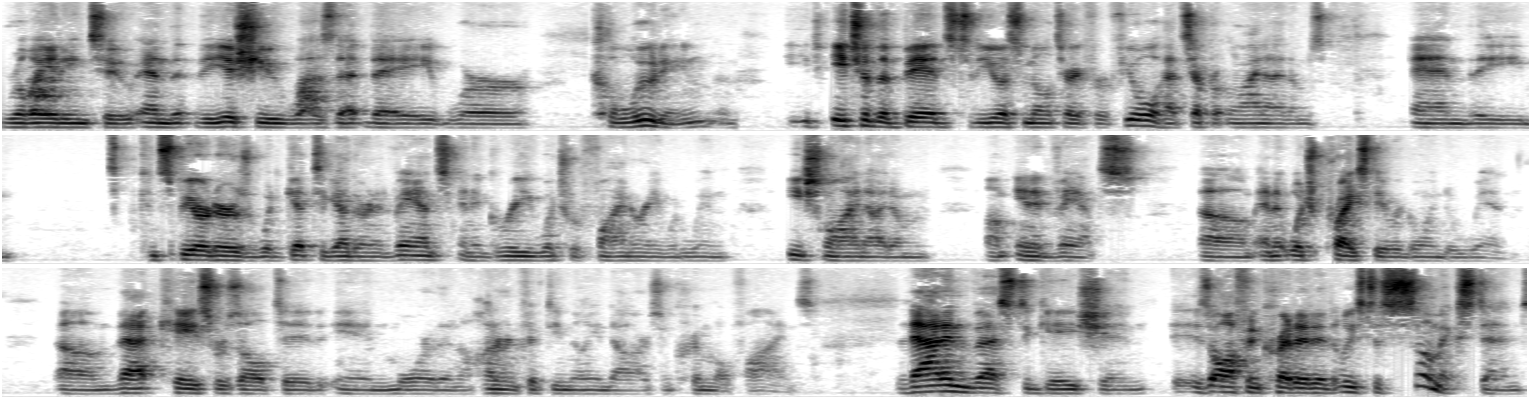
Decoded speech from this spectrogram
relating to, and the, the, issue was that they were colluding. Each, of the bids to the U.S. military for fuel had separate line items, and the conspirators would get together in advance and agree which refinery would win each line item um, in advance um, and at which price they were going to win. Um, that case resulted in more than $150 million in criminal fines. That investigation is often credited, at least to some extent,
